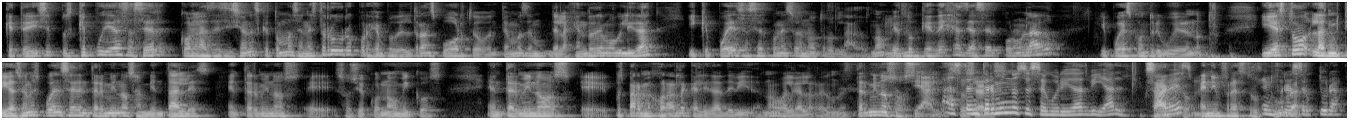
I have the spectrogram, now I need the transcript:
que te dice, pues, ¿qué pudieras hacer con las decisiones que tomas en este rubro, por ejemplo, del transporte o en temas de, la agenda de movilidad y qué puedes hacer con eso en otros lados, ¿no? Es lo que dejas de hacer por un lado y puedes contribuir en otro. Y esto, las mitigaciones pueden ser en términos ambientales, en términos eh, socioeconómicos, en términos, eh, pues para mejorar la calidad de vida, ¿no? Valga la redundancia, en términos sociales. Hasta en términos de seguridad vial. Exacto, en infraestructura. Infraestructura.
